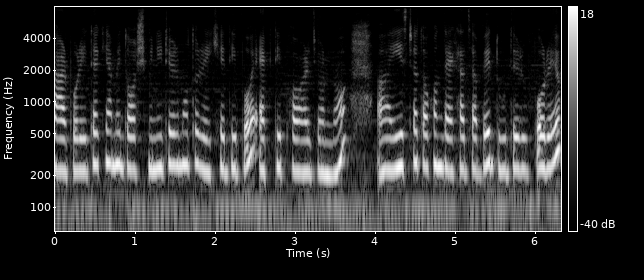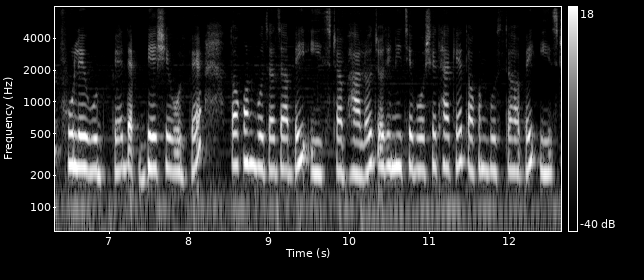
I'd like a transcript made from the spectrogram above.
তারপর এটাকে আমি দশ মিনিটের মতো রেখে দিব অ্যাক্টিভ হওয়ার জন্য। ইস্টটা তখন দেখা যাবে দুধের উপরে ফুলে উঠবে বেশি উঠবে, তখন বোঝা যাবে ইস্টটা ভালো। যদি নিচে বসে থাকে তখন বুঝতে হবে ইস্ট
